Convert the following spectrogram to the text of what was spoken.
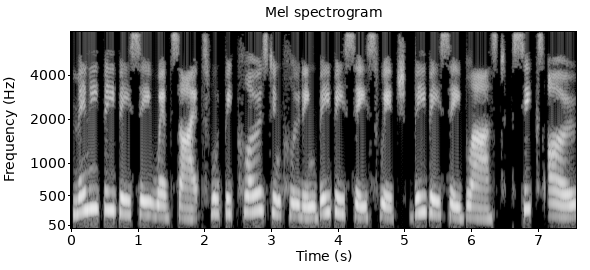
many BBC websites would be closed including BBC Switch, BBC Blast, 6.0.6,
